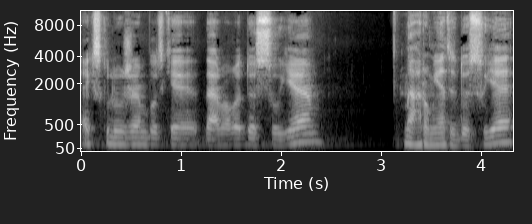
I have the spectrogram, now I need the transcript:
exclusion بود که در واقع دو سویه. محرومیت دو سویه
